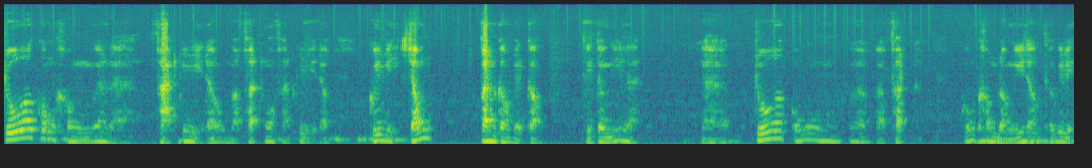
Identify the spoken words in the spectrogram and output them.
Chúa cũng không là phạt quý vị đâu mà Phật không phạt quý vị đâu. Quý vị chống văn công Việt Cộng thì tôi nghĩ là uh, Chúa cũng à, và Phật cũng không đồng ý đâu thưa quý vị.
